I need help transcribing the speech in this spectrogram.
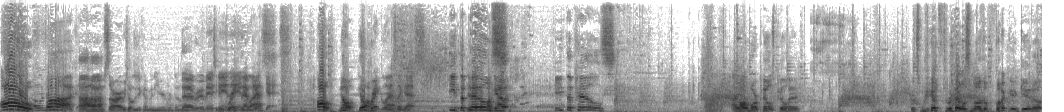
Oh, Oh, fuck! Uh, Uh-huh. I'm sorry, we told you to come in here. We're done. The room is Can you break the glass? with gas. Oh, no, he'll Oh. break glass, I guess. Eat the Get the pills. fuck out. Eat the pills. I, Pop more pills, pillhead. it's real thrills, motherfucker. Get up.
